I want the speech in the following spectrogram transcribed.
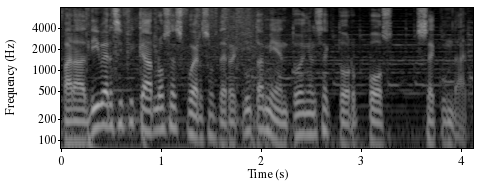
para diversificar los esfuerzos de reclutamiento en el sector post-secundario.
